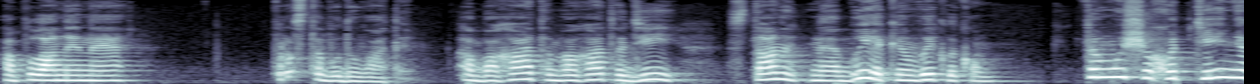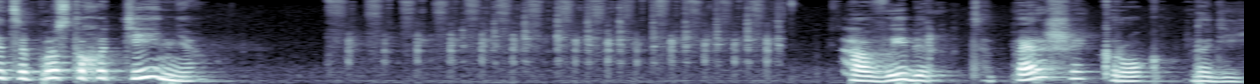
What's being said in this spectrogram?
а плани не просто будувати. А багато-багато дій стануть неабияким викликом. Тому що хотіння це просто хотіння. А вибір це перший крок до дій.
